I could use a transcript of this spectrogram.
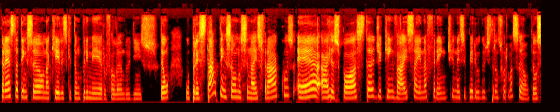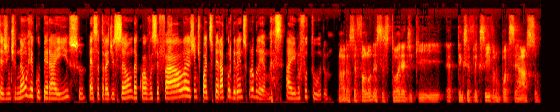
presta atenção naqueles que estão primeiro falando disso. Então, o prestar atenção nos sinais fracos é a resposta de quem vai sair na frente nesse período de transformação. Então, se a gente não recuperar isso, essa tradição da qual você fala, a gente pode esperar por grandes problemas aí no futuro. Laura, você falou dessa história de que é, tem que ser flexível, não pode ser aço.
